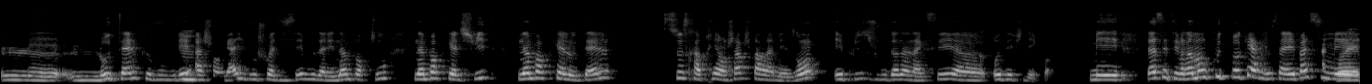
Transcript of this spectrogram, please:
l'hôtel que vous voulez mmh. à Shanghai. Vous choisissez, vous allez n'importe où, n'importe quelle suite, n'importe quel hôtel. Ce sera pris en charge par la maison et plus je vous donne un accès euh, au défilé. Quoi. Mais là, c'était vraiment coup de poker. Je ne savais pas si mes,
